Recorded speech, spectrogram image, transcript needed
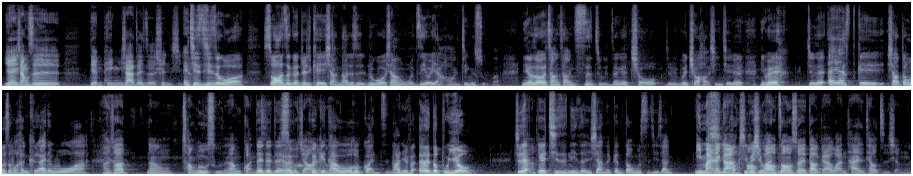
有点像是点评一下这则讯息。哎、欸，其实其实我说到这个，就是可以想到，就是如果像我自己有养黄金鼠嘛。你有时候会常常四主那个求，就不是求好心切，就是你会觉得，哎呀，给小动物什么很可爱的窝啊？啊，你说那种宠物鼠的那种管子，对对对，会会给它窝或管子，然后你会发现，哎，都不用，就是因为其实你人想的跟动物实际上，你买那个、啊、喜不喜欢猫隧道给他玩，他还是跳纸箱的？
